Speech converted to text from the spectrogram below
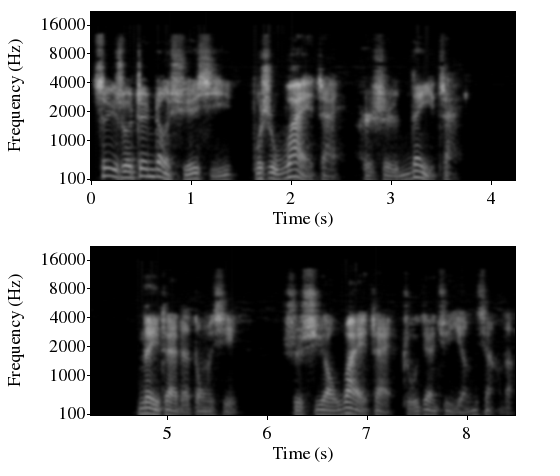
所以说，真正学习不是外在，而是内在。内在的东西是需要外在逐渐去影响的。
